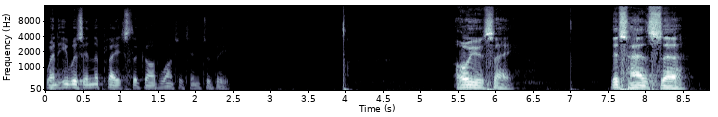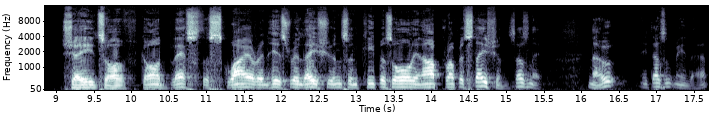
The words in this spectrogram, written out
when he was in the place that God wanted him to be. Oh, you say, this has uh, shades of God bless the squire and his relations and keep us all in our proper stations, doesn't it? No, it doesn't mean that.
